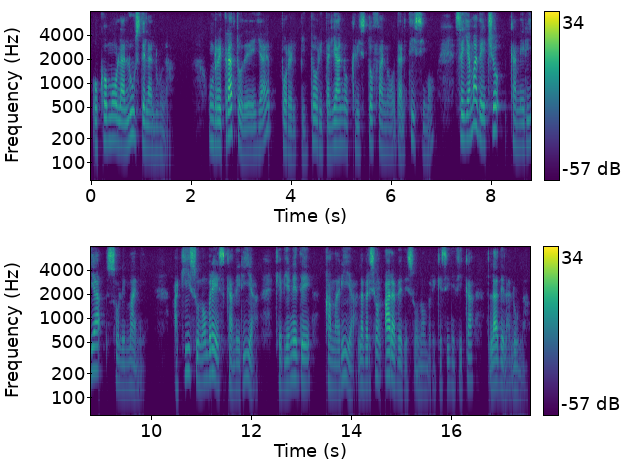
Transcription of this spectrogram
o como la luz de la luna. Un retrato de ella por el pintor italiano Cristofano d'Altissimo se llama de hecho Camería Solemani. Aquí su nombre es Camería, que viene de Camaría, la versión árabe de su nombre, que significa la de la luna.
